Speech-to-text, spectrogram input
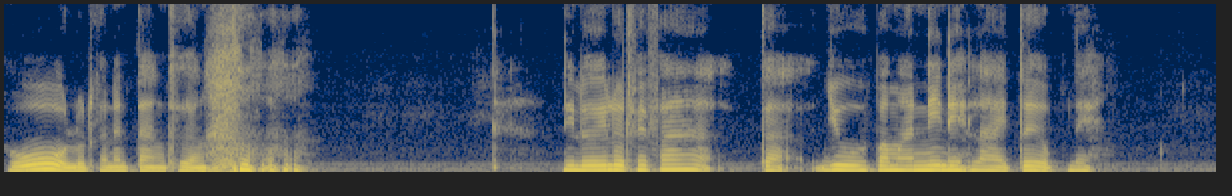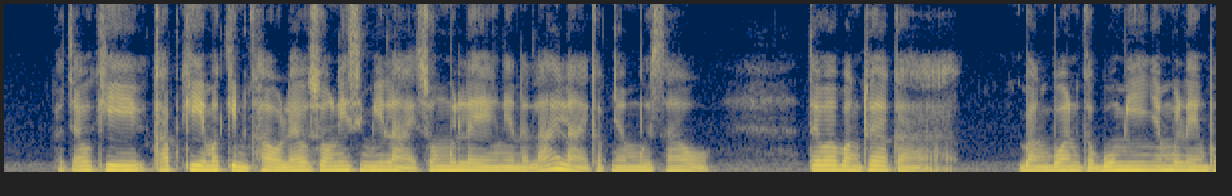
โอ้รถคันนั้นต่างเครื่อง นี่เลยรถไฟฟ้า ก็อยู่ประมาณนี้เด้หลายเติบเด้พระเจ้าขี่ขับขี่มากินข้าวแล้วช่วงนี้สิมีหลายช่วงมือแลงเนี่ยนะหลายหลายกับยามมือเช้า แต่ว่าบางเทื่อก็บางบอนก็บ่มียามมือแลงเพร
